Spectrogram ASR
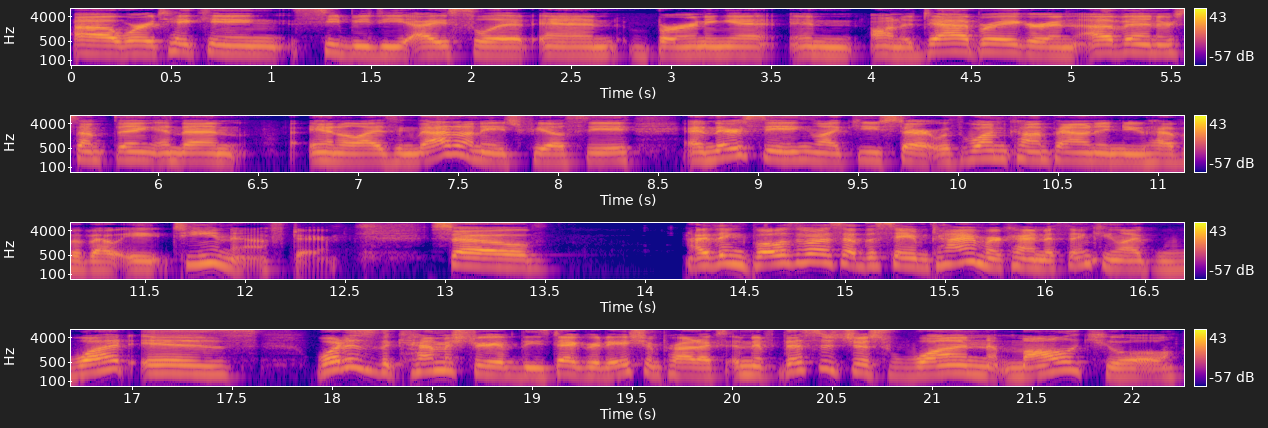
uh, were taking CBD isolate and burning it in on a dab rig or an oven or something, and then analyzing that on HPLC, and they're seeing like you start with one compound and you have about 18 after. So I think both of us at the same time are kind of thinking like, what is what is the chemistry of these degradation products? And if this is just one molecule,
